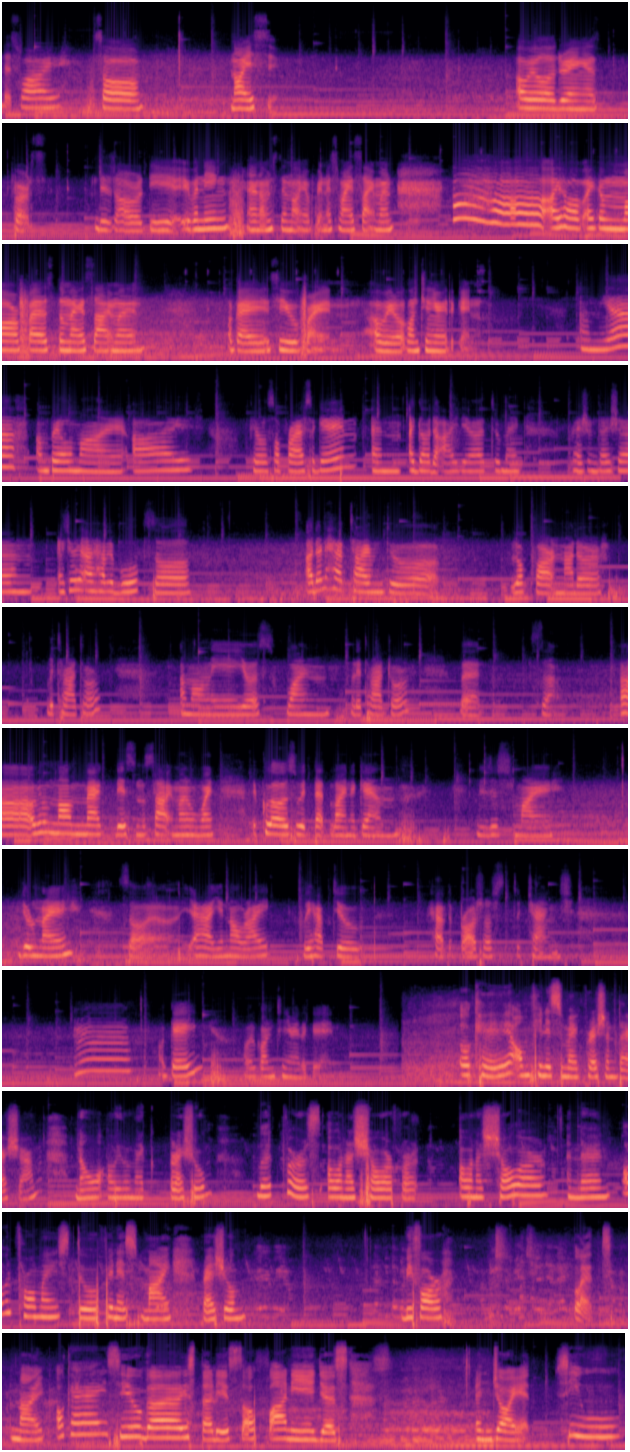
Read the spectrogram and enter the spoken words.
That's why. So noisy I will drink it first. This already evening and I'm still not yet finished my assignment. Ah, I hope I can more fast to my assignment. Okay see you friend. I will continue it again um yeah until my eyes feel fresh again and I got the idea to make presentation. Actually I have the book so I don't have time to look for another literature. I'm only use one literature but so uh, I will not make this assignment when the close with that line again. This is my journey. So uh, yeah you know right? We have to have the process to change. Mm, okay. I will continue it again. Okay I'm finished my presentation now I will make resume but first I wanna shower first I wanna shower and then I will promise to finish my resume before late night. Okay, see you guys. That is so funny. Just enjoy it. See you.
